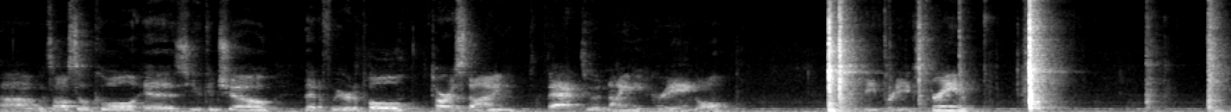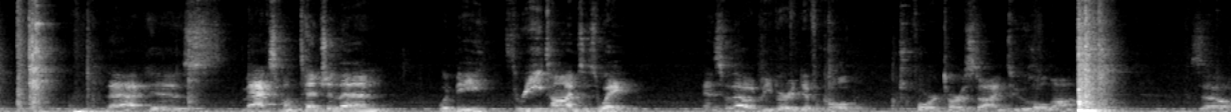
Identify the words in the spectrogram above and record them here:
Uh, what's also cool is you can show that if we were to pull Tarstein back to a 90 degree angle, it would be pretty extreme, that his maximum tension then would be three times his weight. And so that would be very difficult for Tarstein to hold on. So,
